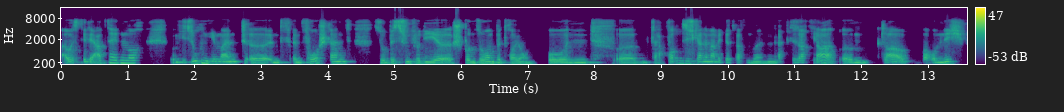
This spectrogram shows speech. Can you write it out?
aus DDR-Zeiten noch und die suchen jemand äh, im, im Vorstand so ein bisschen für die Sponsorenbetreuung. Und äh, da wollten sie sich gerne mal mit dir treffen wollen. Und er hat gesagt, ja, ähm, klar, warum nicht?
